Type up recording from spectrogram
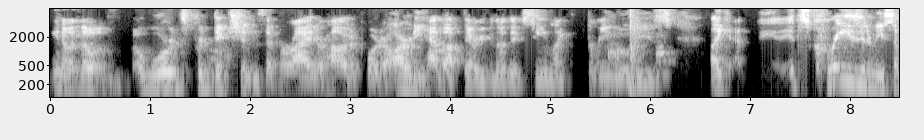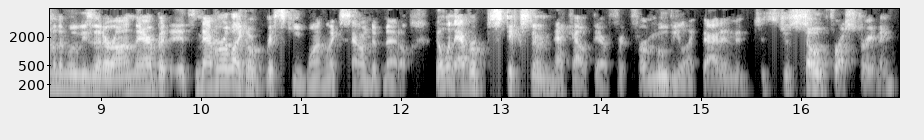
you know, in the awards predictions that Variety or Hollywood Reporter already have up there, even though they've seen like three movies like it's crazy to me some of the movies that are on there, but it's never like a risky one like Sound of Metal. No one ever sticks their neck out there for, for a movie like that, and it's just so frustrating.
